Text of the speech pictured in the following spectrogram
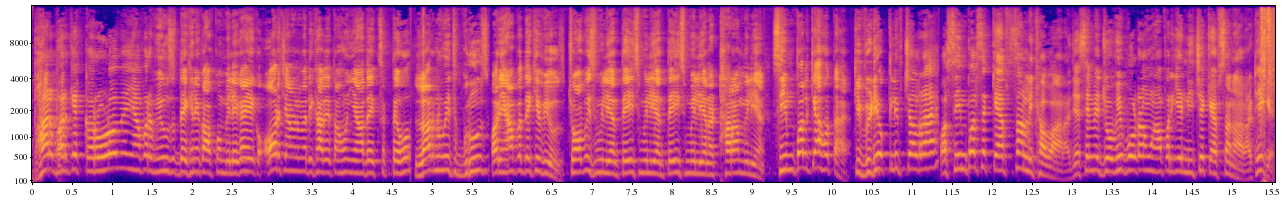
भर भर के करोड़ों में यहाँ पर व्यूज़ देखने को आपको मिलेगा। एक और चैनल में दिखा देता हूँ, यहाँ देख सकते हो। लर्न विथ ग्रूज और यहाँ पर देखिए व्यूज़ चौबीस मिलियन तेईस मिलियन तेईस मिलियन अठारह मिलियन सिंपल क्या होता है? कि वीडियो क्लिप चल रहा है और सिंपल से कैप्शन लिखा हुआ आ रहा है। जैसे मैं जो भी बोल रहा हूँ, वहाँ पर ये नीचे कैप्शन आ रहा है, ठीक है?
